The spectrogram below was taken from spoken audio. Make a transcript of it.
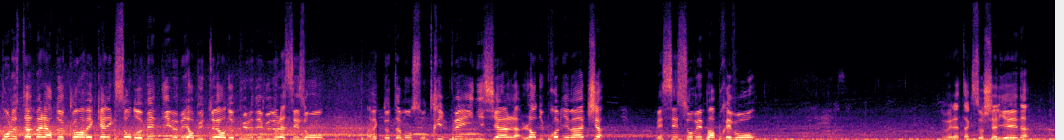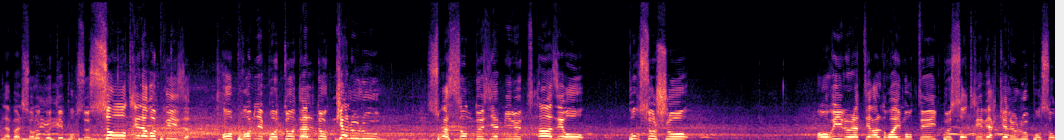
pour le Stade Malherbe de Caen avec Alexandre Mendy, le meilleur buteur depuis le début de la saison. Avec notamment son triplé initial lors du premier match. Mais c'est sauvé par Prévost. Nouvelle attaque sochalienne. La balle sur le côté pour ce centre et la reprise au premier poteau d'Aldo Kaloulou. 62e minute, 1-0 pour Sochaux. Henri, le latéral droit, est monté. Il peut centrer vers Kaloulou pour son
